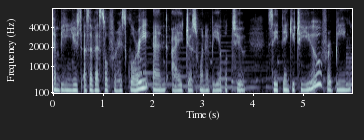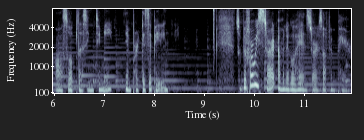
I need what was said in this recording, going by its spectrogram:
am being used as a vessel for His glory. And I just want to be able to say thank you to you for being also a blessing to me and participating. So before we start, I'm going to go ahead and start us off in prayer.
